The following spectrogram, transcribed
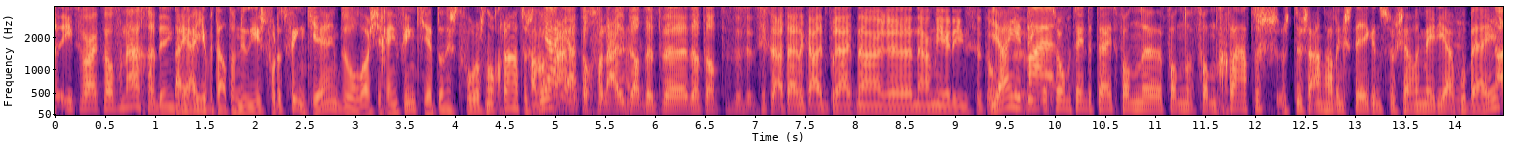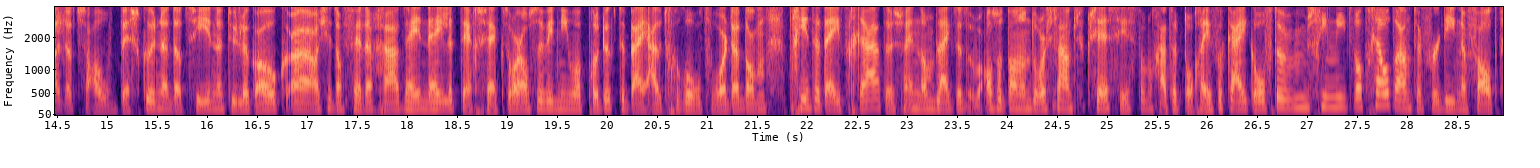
uh, iets waar ik over na ga denken. Nou ja, je betaalt er nu eerst voor het vinkje. Hè? Ik bedoel, als je geen vinkje hebt, dan is het vooralsnog gratis. Maar we gaan er toch vanuit dat, het, uh, dat dat zich uiteindelijk uitbreidt naar, uh, naar meer diensten, toch? Ja, je denkt dat zometeen de tijd van, van, van gratis, tussen aanhalingstekens, sociale media voorbij is? Nou, dat zou best kunnen. Dat zie je natuurlijk ook als je dan verder gaat in de hele techsector. Als er weer nieuwe producten bij uitgerold worden, dan begint het even gratis. En dan blijkt het, als het dan een doorslaand succes is, dan gaat er toch even kijken of er misschien niet wat geld aan te verdienen valt.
